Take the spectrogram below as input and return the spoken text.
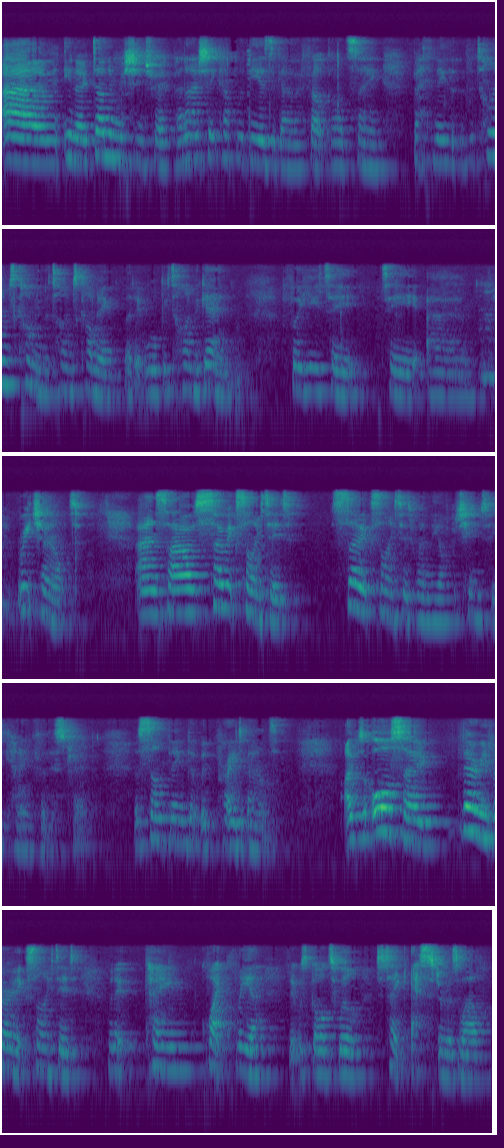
um, you know, done a mission trip. And actually, a couple of years ago, I felt God saying, Bethany, the time's coming, the time's coming, that it will be time again for you to to um, reach out. And so I was so excited, so excited when the opportunity came for this trip. It was something that we'd prayed about. I was also very, very excited when it came quite clear that it was God's will to take Esther as well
